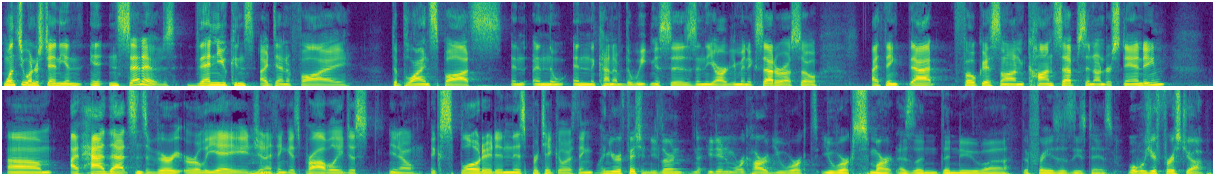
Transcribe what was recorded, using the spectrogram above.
Once you understand the in- incentives, then you can identify the blind spots and, and the and the kind of the weaknesses in the argument, et cetera. So I think that focus on concepts and understanding um, I've had that since a very early age, mm-hmm. and I think it's probably just you know exploded in this particular thing. And you're efficient. You learned. You didn't work hard. You worked. You worked smart, as the the new uh, the phrases these days. What was your first job?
